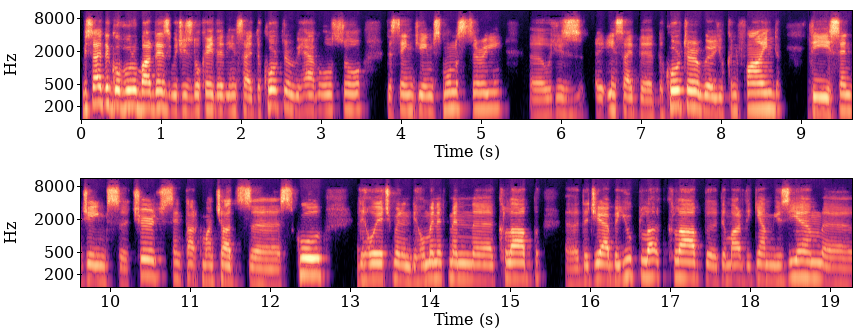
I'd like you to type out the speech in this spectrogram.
Beside the Goveru Bardes, which is located inside the quarter, we have also the St. James Monastery, uh, which is uh, inside the, the quarter, where you can find the St. James uh, Church, St. Tark Manchad's uh, School, the Hoyechman and the Homenetmen uh, Club, uh, the JABU pl- Club, uh, the Mardigian Museum, uh,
